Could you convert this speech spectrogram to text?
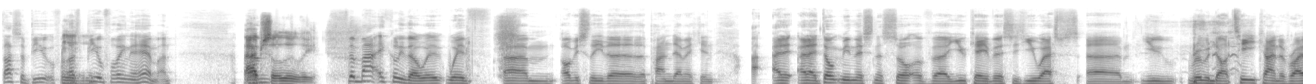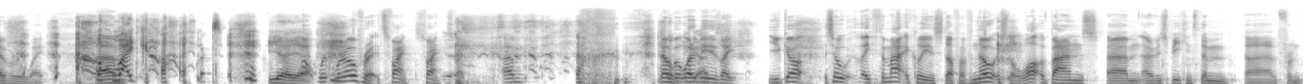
That's a beautiful. That's a Mhm. beautiful thing to hear, man. Um, Absolutely. thematically though with, with um obviously the the pandemic and I, and I don't mean this in a sort of uh, UK versus US um you ruined our tea kind of rivalry way. oh um, my god. yeah, yeah. We're, we're over it. It's fine. It's fine. It's fine. Um, no, Oh but what I mean is like you got so like thematically and stuff. I've noticed a lot of bands. Um, I've been speaking to them uh, from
